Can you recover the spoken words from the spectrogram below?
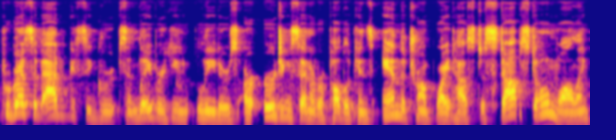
Progressive advocacy groups and labor un- leaders are urging Senate Republicans and the Trump White House to stop stonewalling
